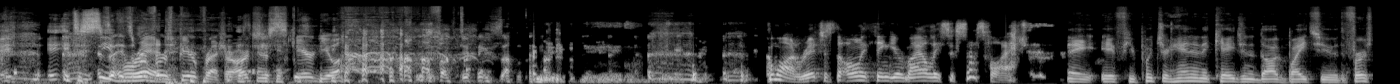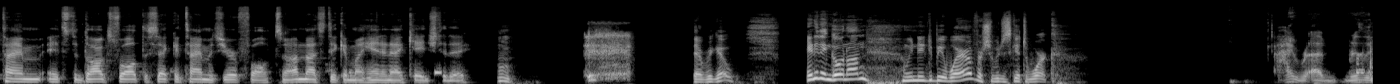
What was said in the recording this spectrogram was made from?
it, it, it's a sea it's, of it's red. reverse peer pressure. Arch just scared you off of doing something. Come on, Rich. It's the only thing you're mildly successful at. Hey, if you put your hand in a cage and the dog bites you, the first time it's the dog's fault. The second time it's your fault. So I'm not sticking my hand in that cage today. Hmm. There we go. Anything going on we need to be aware of, or should we just get to work? I, I really,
